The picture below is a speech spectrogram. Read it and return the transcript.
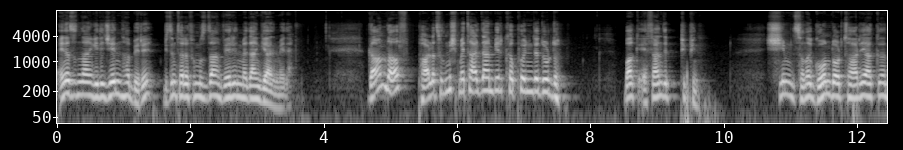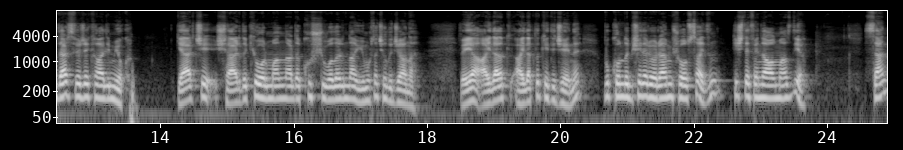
En azından geleceğinin haberi bizim tarafımızdan verilmeden gelmeli. Gandalf parlatılmış metalden bir kapı önünde durdu. Bak efendi Pippin. Şimdi sana Gondor tarihi hakkında ders verecek halim yok. Gerçi şehirdeki ormanlarda kuş yuvalarından yumurta çalacağına veya aylak, aylaklık edeceğine bu konuda bir şeyler öğrenmiş olsaydın hiç de fena olmazdı ya. Sen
